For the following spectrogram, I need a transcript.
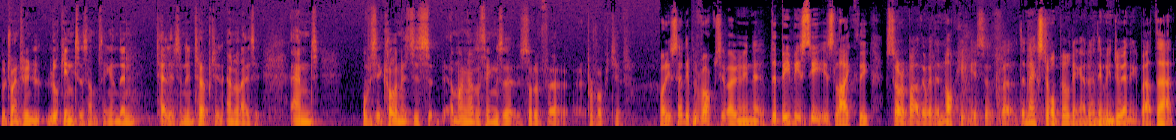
you're trying to look into something and then tell it and interpret it and analyze it. And obviously, a columnist is, among other things, uh, sort of uh, provocative. Well, you're certainly provocative. I mean, uh, the BBC is like the. Sorry, by the way, the knocking is of uh, the next door building. I don't think we can do anything about that.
